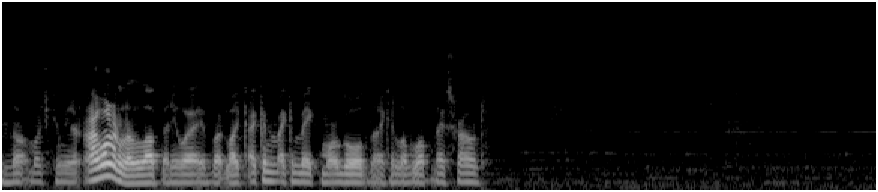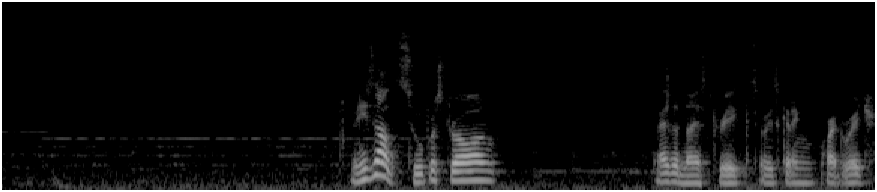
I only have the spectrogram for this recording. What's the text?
Not much can be done. I want to level up anyway, but like I can I can make more gold and I can level up next round. I mean, he's not super strong. He has a nice streak, so he's getting quite rich.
